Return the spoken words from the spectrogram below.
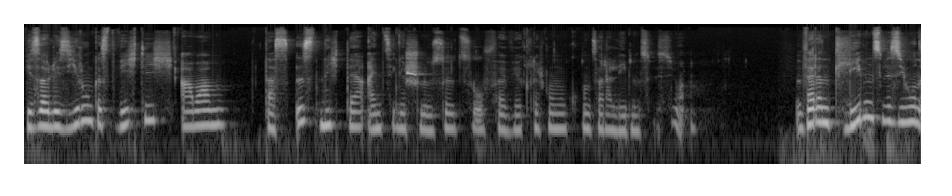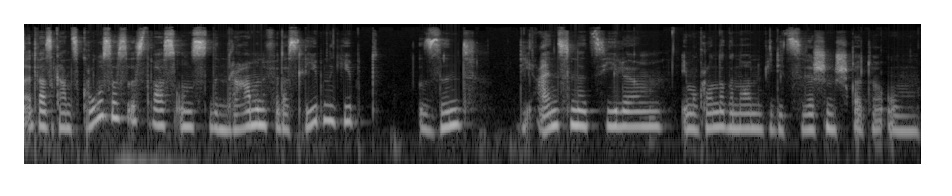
Visualisierung ist wichtig, aber das ist nicht der einzige Schlüssel zur Verwirklichung unserer Lebensvision. Während Lebensvision etwas ganz Großes ist, was uns den Rahmen für das Leben gibt, sind die einzelnen Ziele im Grunde genommen wie die Zwischenschritte, um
